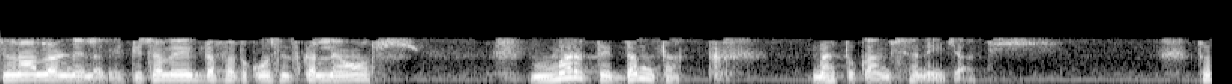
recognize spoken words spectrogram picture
चुनाव लड़ने लगे कि चलो एक दफ़ा तो कोशिश कर लें और। मरते दम तक महत्वाकांक्षा नहीं जाती। तो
